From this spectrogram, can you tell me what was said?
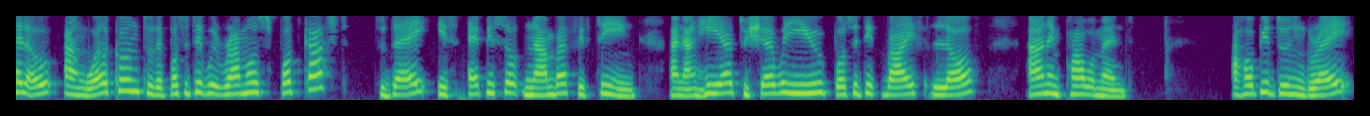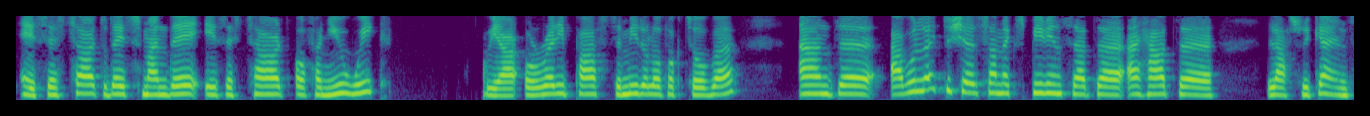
Hello and welcome to the Positive with Ramos podcast. Today is episode number 15 and I'm here to share with you positive vibe, love and empowerment. I hope you're doing great. It's a start, today's Monday is a start of a new week. We are already past the middle of October and uh, I would like to share some experience that uh, I had uh, last weekend.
